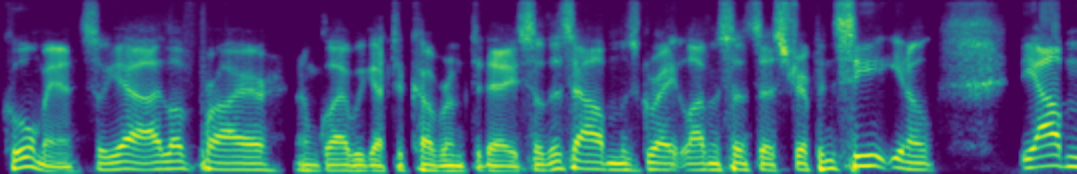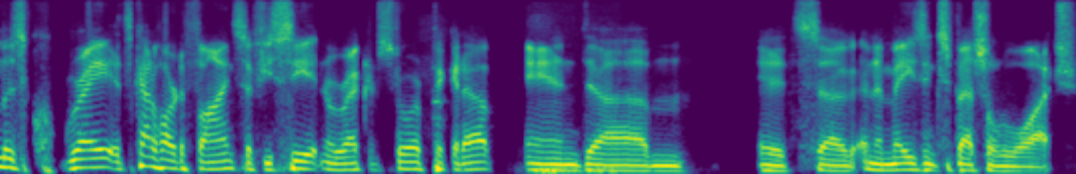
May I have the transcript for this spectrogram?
cool, man. So yeah, I love Pryor. I'm glad we got to cover him today. So this album is great, Live on Sunset Strip. And see, you know, the album is great. It's kind of hard to find, so if you see it in a record store, pick it up. And um, it's uh, an amazing special to watch.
